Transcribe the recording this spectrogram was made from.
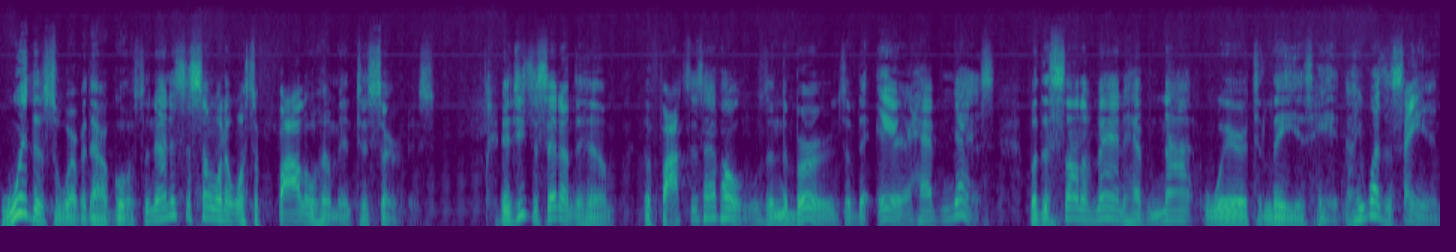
whithersoever thou goest. So now this is someone that wants to follow him into service. And Jesus said unto him, The foxes have holes, and the birds of the air have nests, but the Son of Man have not where to lay his head. Now he wasn't saying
